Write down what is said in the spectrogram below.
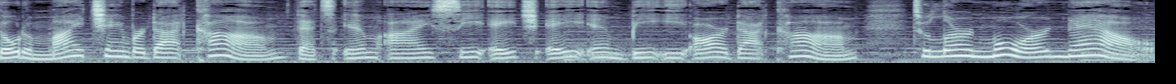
Go to mychamber.com, that's M I C H A M B E R.com, to learn more now.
